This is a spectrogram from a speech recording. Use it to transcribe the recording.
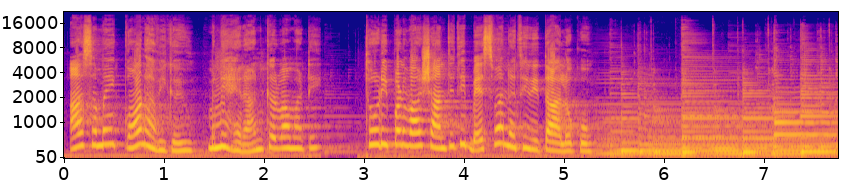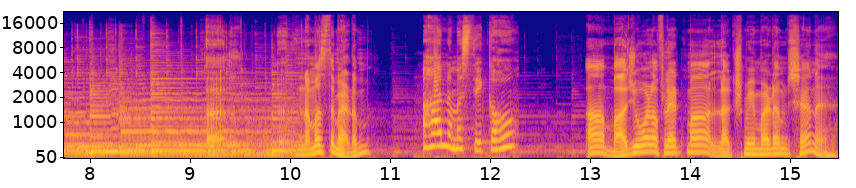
આ સમયે કોણ આવી ગયું? મને હેરાન કરવા માટે. થોડી પણ વાર શાંતિથી બેસવા નથી દેતા આ લોકો. નમસ્તે મેડમ. હા નમસ્તે કહો. આ બાજુવાળા ફ્લેટમાં લક્ષ્મી મેડમ છે ને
